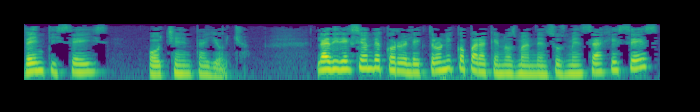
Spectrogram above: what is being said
26 88. La dirección de correo electrónico para que nos manden sus mensajes es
